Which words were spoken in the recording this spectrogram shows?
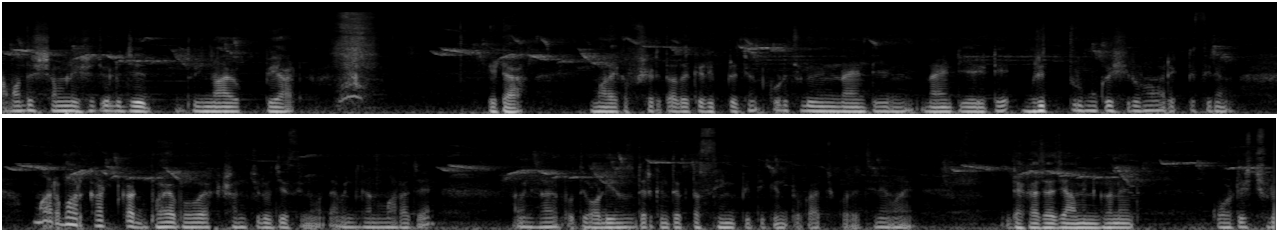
আমাদের সামনে এসেছিল যে দুই নায়ক পেয়ার। এটা মালাইক আফসারি তাদেরকে রিপ্রেজেন্ট করেছিল ইন নাইনটিন নাইনটি এইটে মৃত্যুর মুখে শিরোনামের একটি সিনেমা মার মার কাট কাট ভয়াবহ অ্যাকশন ছিল যে সিনেমাতে আমিন খান মারা যায়। আমিন খানের প্রতি অডিয়েন্সদের কিন্তু একটা সিম্পিতি কিন্তু কাজ করে সিনেমায় দেখা যায় যে আমিন খানের কোয়ার্টিস ছিল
